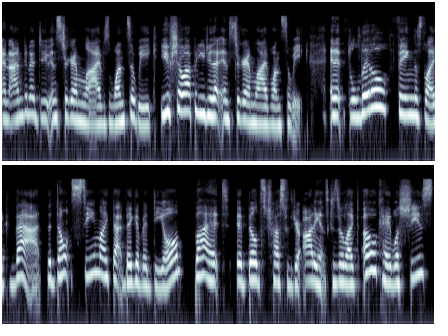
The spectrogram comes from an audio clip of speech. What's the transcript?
and I'm going to do Instagram lives once a week, you show up and you do that Instagram live once a week. And it's little things like that that don't seem like that big of a deal, but it builds trust with your audience because they're like, oh, okay, well, she's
